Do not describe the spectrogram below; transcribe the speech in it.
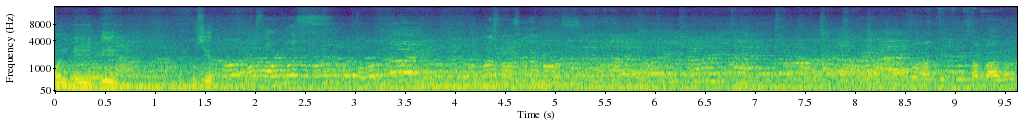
One eighty. Pusit. Isang balot.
